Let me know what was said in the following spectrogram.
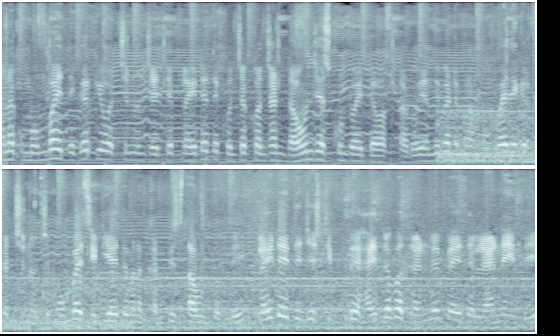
మనకు ముంబై దగ్గరికి వచ్చిన నుంచి అయితే ఫ్లైట్ అయితే కొంచెం కొంచెం డౌన్ చేసుకుంటూ అయితే వస్తాడు ఎందుకంటే మనం ముంబై దగ్గరికి వచ్చిన నుంచి ముంబై సిటీ అయితే మనకు కనిపిస్తూ ఉంటుంది ఫ్లైట్ అయితే జస్ట్ ఇప్పుడే హైదరాబాద్ రన్వే పై అయితే ల్యాండ్ అయింది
